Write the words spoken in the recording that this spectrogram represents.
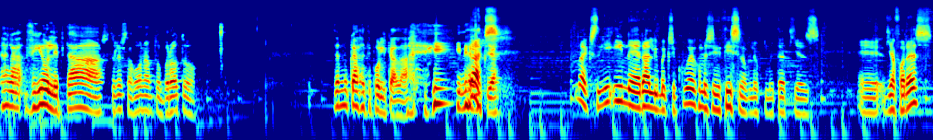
Αλλά δύο λεπτά στο τέλος του αγώνα από τον πρώτο δεν μου κάθεται πολύ καλά. είναι Εντάξει. Εντάξει, είναι ράλι Μεξικού, έχουμε συνηθίσει να βλέπουμε τέτοιες ε, διαφορές,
